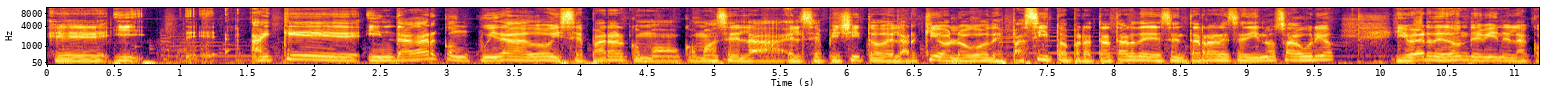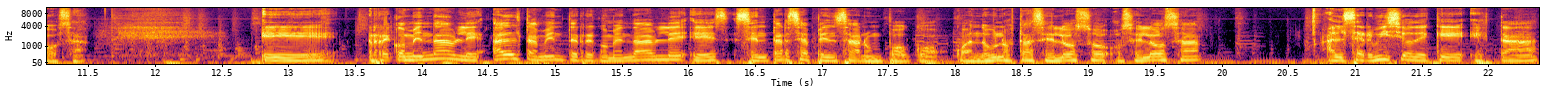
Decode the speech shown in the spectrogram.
Eh, y eh, hay que indagar con cuidado y separar como, como hace el cepillito del arqueólogo, despacito, para tratar de desenterrar ese dinosaurio y ver de dónde viene la cosa. Eh, recomendable, altamente recomendable, es sentarse a pensar un poco cuando uno está celoso o celosa al servicio de qué está,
